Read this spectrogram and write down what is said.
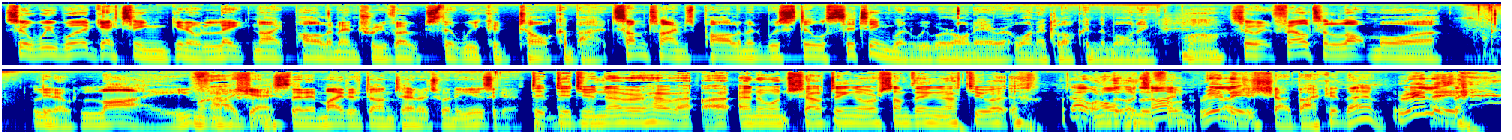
So we were getting, you know, late night parliamentary votes that we could talk about. Sometimes Parliament was still sitting when we were on air at one o'clock in the morning. Wow. So it felt a lot more, you know, live, I guess, than it might have done ten or twenty years ago. Did, did you never have uh, uh, anyone shouting or something at you uh, Oh, on, all the, on the phone? I Really? just shout back at them. Really?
